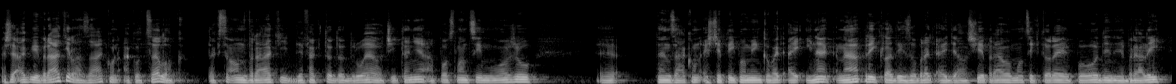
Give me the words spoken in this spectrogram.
že ak by vrátila zákon ako celok, tak sa on vráti de facto do druhého čítania a poslanci môžu e, ten zákon ešte pripomienkovať aj inak. Napríklad je zobrať aj ďalšie právomoci, ktoré pôvodne nebrali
